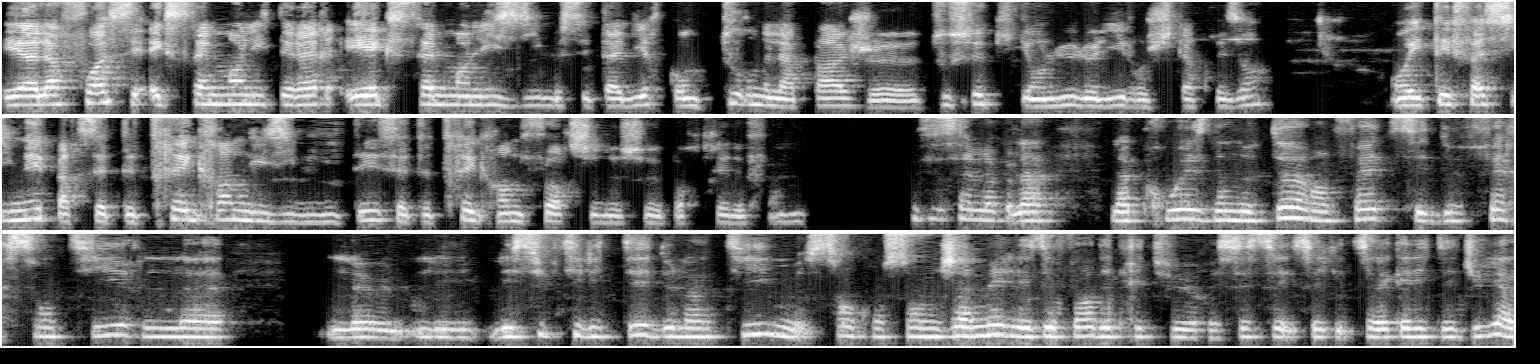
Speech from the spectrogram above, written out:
et à la fois c'est extrêmement littéraire et extrêmement lisible, c'est-à-dire qu'on tourne la page. Euh, tous ceux qui ont lu le livre jusqu'à présent ont été fascinés par cette très grande lisibilité, cette très grande force de ce portrait de femme. C'est ça, la, prouesse d'un auteur, en fait, c'est de faire sentir les, subtilités de l'intime sans qu'on sente jamais les efforts d'écriture. Et c'est la qualité de Julia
